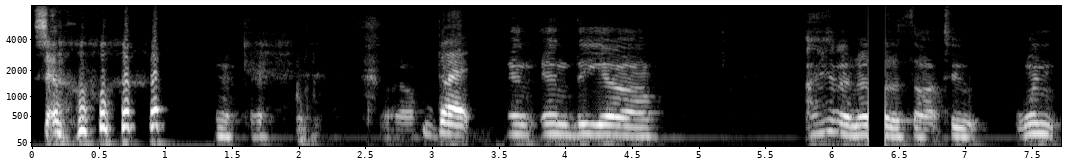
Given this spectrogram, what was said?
So, well, but and and the uh, I had another thought too. When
